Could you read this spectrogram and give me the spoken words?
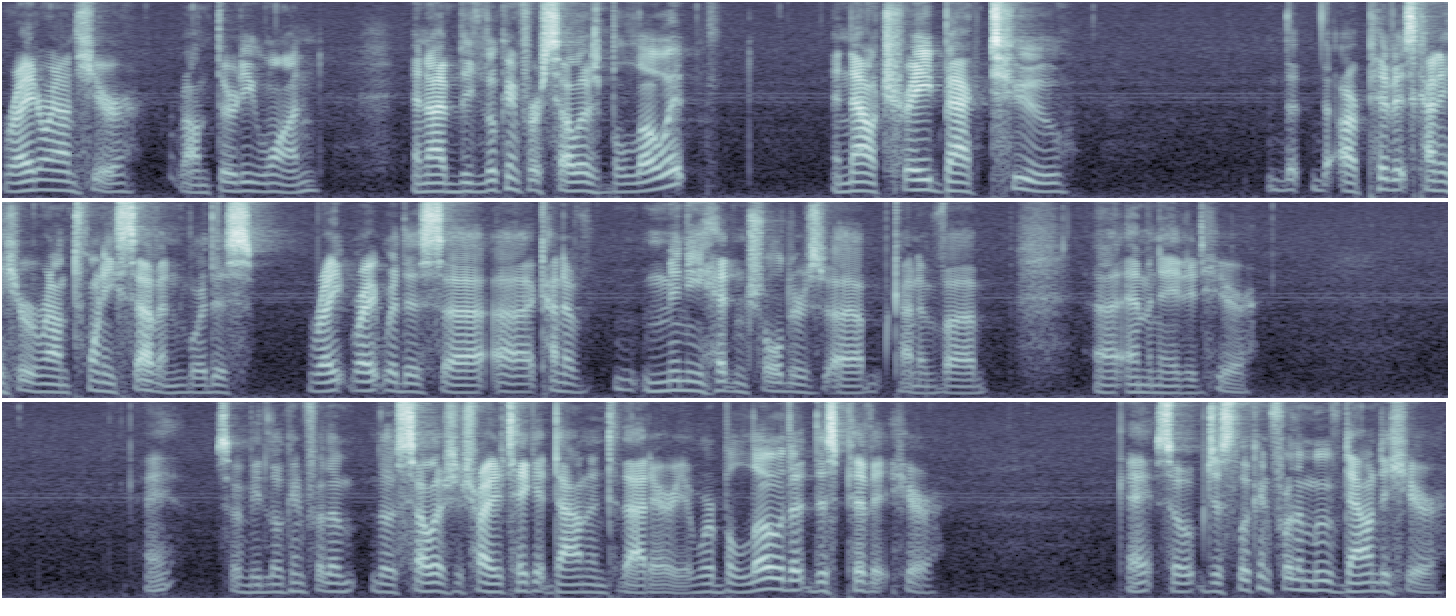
Right around here around 31 and I'd be looking for sellers below it and now trade back to the, the, our pivots kind of here around 27 where this right right where this uh, uh, kind of mini head and shoulders uh, kind of uh, emanated here. Okay? So we'd be looking for the, those sellers to try to take it down into that area. We're below the, this pivot here. Okay? So just looking for the move down to here.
